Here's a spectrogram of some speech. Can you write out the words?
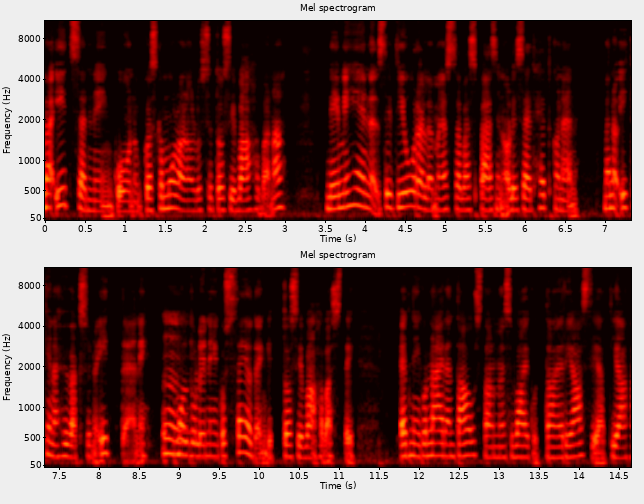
mä itse, niin kun, koska mulla on ollut se tosi vahvana, niin mihin sitten juurelle mä jossain vaiheessa pääsin, oli se, että hetkonen, mä en ole ikinä hyväksynyt itteeni. Mm. Mulla tuli niin se jotenkin tosi vahvasti. Että niin näiden taustalla myös vaikuttaa eri asiat. Ja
